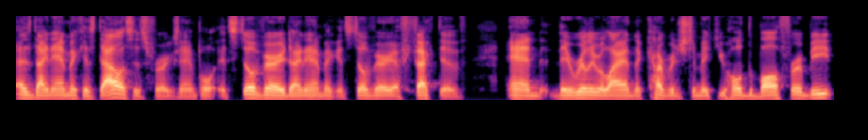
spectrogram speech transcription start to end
as dynamic as Dallas is, for example, it's still very dynamic. It's still very effective, and they really rely on the coverage to make you hold the ball for a beat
